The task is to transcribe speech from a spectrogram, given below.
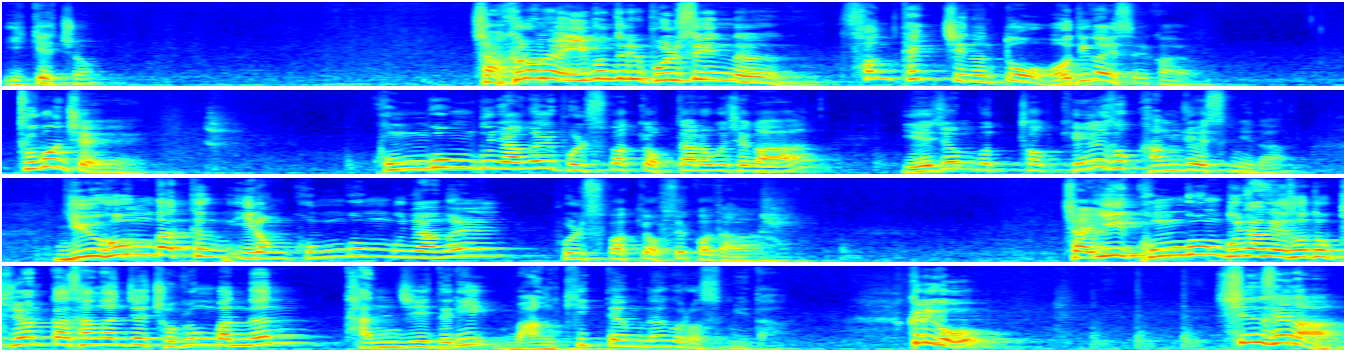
있겠죠. 자, 그러면 이분들이 볼 수 있는 선택지는 또 어디가 있을까요? 두 번째, 공공 분양을 볼 수밖에 없다라고 제가 예전부터 계속 강조했습니다. 뉴홈 같은 이런 공공 분양을 볼 수밖에 없을 거다. 자, 이 공공 분양에서도 분양가 상한제 적용받는 단지들이 많기 때문에 그렇습니다. 그리고 신생아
